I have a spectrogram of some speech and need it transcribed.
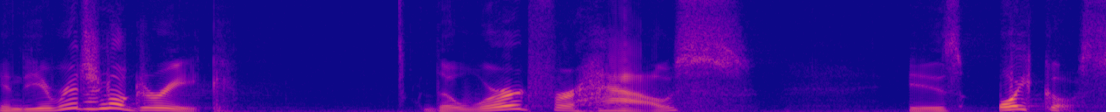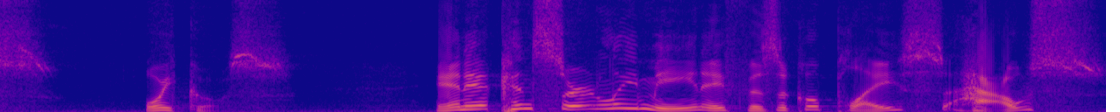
In the original Greek, the word for house is oikos. Oikos. And it can certainly mean a physical place, a house,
